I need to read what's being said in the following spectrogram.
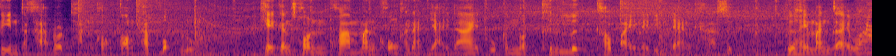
ตีนตะขาบรถถังของกองทัพบบกหลวงเขตกันชนความมั่นคงขนาดใหญ่ได้ถูกกำหนดขึ้นลึกเข้าไปในดินแดนข้าศึก เพื่อให้มั่นใจว่า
